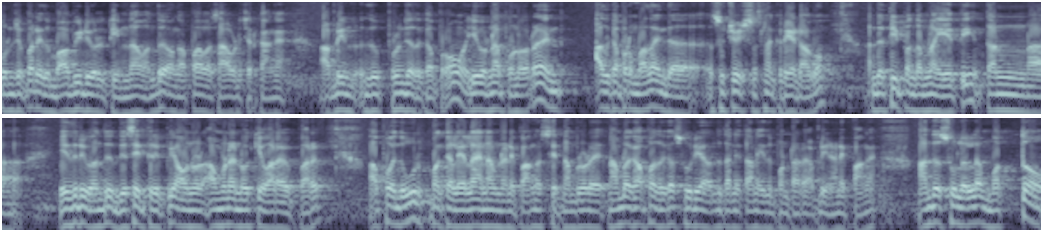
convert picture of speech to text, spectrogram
புரிஞ்சுப்பார் இது பாபி டியோல் டீம் தான் வந்து அவங்க அப்பாவை சாவடிச்சிருக்காங்க அப்படின்னு இது புரிஞ்சதுக்கப்புறம் இவர் என்ன பண்ணுவார்? அதுக்கப்புறமா தான் இந்த சுச்சுவேஷன்ஸ்லாம் க்ரியேட் ஆகும். அந்த தீப்பந்தம்லாம் ஏற்றி தன் எதிரி வந்து திசை திருப்பி அவனோட அவனை நோக்கி வர வைப்பார். அப்போது இந்த ஊர் மக்கள் எல்லாம் என்ன நினைப்பாங்க? சரி நம்மளோட நம்மளை காப்பாற்றுக்காக சூர்யா வந்து தன்னை தானே இது பண்ணுறாரு அப்படின்னு நினைப்பாங்க. அந்த சூழலில் மொத்தம்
